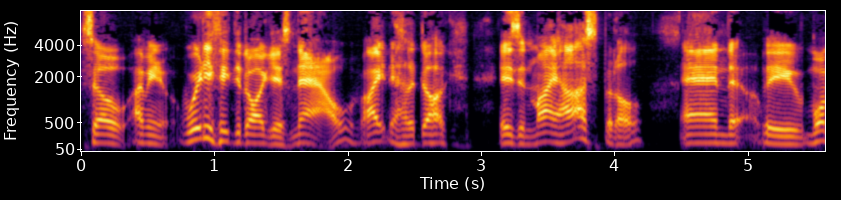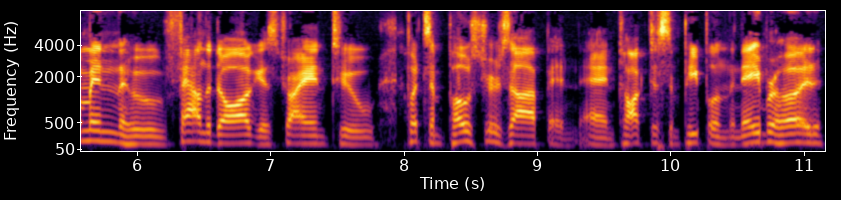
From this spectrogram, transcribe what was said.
So, I mean, where do you think the dog is now? Right now, the dog is in my hospital. And the woman who found the dog is trying to put some posters up and, and talk to some people in the neighborhood.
